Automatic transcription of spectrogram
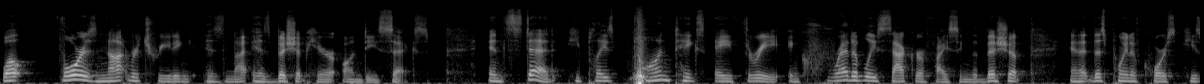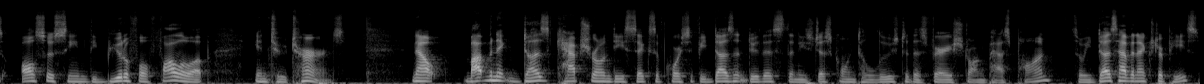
Well, Flohr is not retreating his, his bishop here on d6. Instead, he plays pawn takes a3, incredibly sacrificing the bishop. And at this point, of course, he's also seen the beautiful follow-up in two turns. Now, Botvinnik does capture on d6. Of course, if he doesn't do this, then he's just going to lose to this very strong passed pawn. So he does have an extra piece.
